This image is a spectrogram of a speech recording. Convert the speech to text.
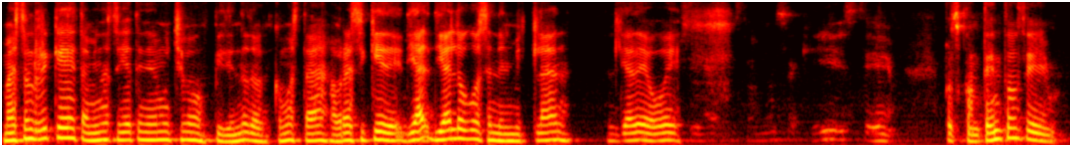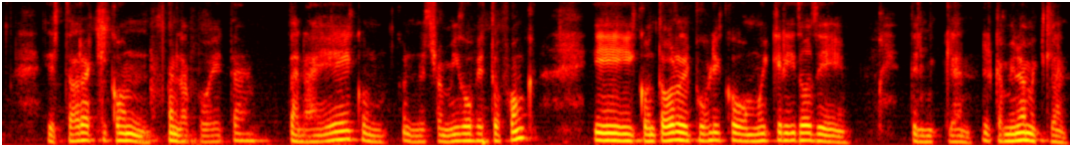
Maestro Enrique, también usted ya tenía mucho pidiéndolo. ¿Cómo está? Ahora sí que diálogos en el Mictlán el día de hoy. estamos aquí, este, pues contentos de estar aquí con, con la poeta Danae, con, con, nuestro amigo Beto Funk y con todo el público muy querido de, del Mictlán, del Camino a Mictlán.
